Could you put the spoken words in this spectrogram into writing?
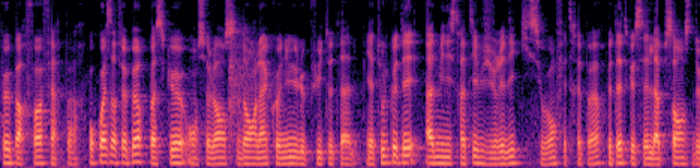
peut parfois faire peur. Pourquoi ça fait peur? Parce qu'on se lance dans l'inconnu le plus total. Il y a tout le côté administratif, juridique qui souvent fait très peur. Peut-être que c'est l'absence de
